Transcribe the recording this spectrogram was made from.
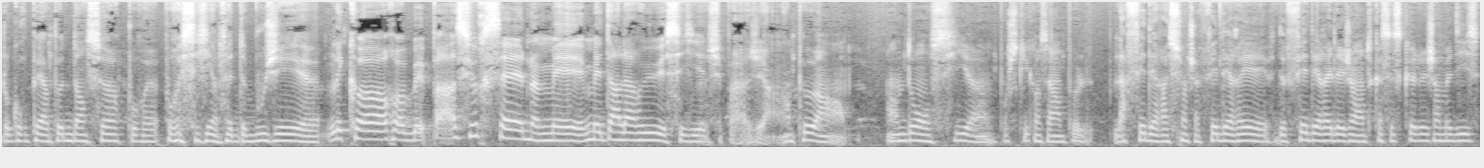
regroupé un peu de danseurs pour, pour essayer en fait de bouger les corps, mais pas sur scène, mais, mais dans la rue, essayer. Je sais pas, j'ai un peu un, don aussi pour ce qui concerne un peu la fédération, de fédérer les gens. En tout cas, c'est ce que les gens me disent.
